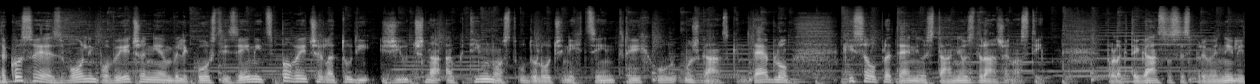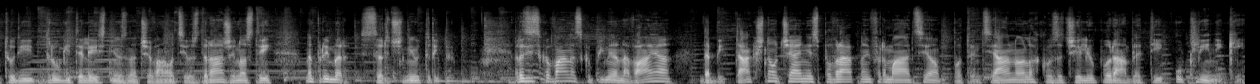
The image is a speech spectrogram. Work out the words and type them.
Tako se je z voljnim povečanjem velikosti zenic povečala tudi živčna aktivnost v določenih centrih v možganskem deblu, ki so upleteni v stanje vzdraženosti. Poleg tega so se spremenili tudi drugi telesni označevalci vzdraženosti, naprimer srčni utrip. Raziskovalna skupina navaja, da bi takšno učenje s povratno informacijo potencialno lahko začeli uporabljati v kliniki.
